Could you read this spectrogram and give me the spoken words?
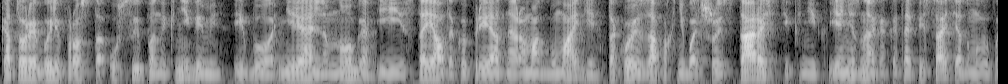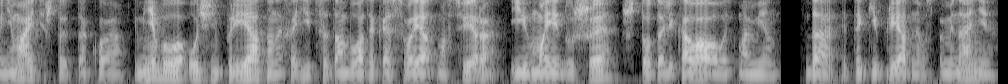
которые были просто усыпаны книгами, их было нереально много, и стоял такой приятный аромат бумаги, такой запах небольшой старости книг. Я не знаю, как это описать, я думаю, вы понимаете, что это такое. И мне было очень приятно находиться, там была такая своя атмосфера, и в моей душе что-то ликовало в этот момент. Да, это такие приятные воспоминания.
